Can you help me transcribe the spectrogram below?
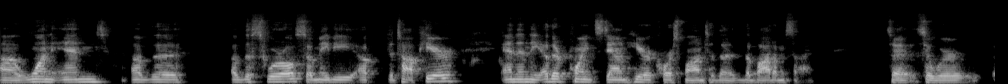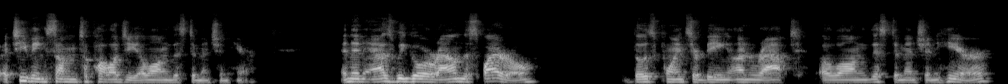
uh, one end of the of the swirl, so maybe up the top here, and then the other points down here correspond to the, the bottom side. So, so we're achieving some topology along this dimension here. And then as we go around the spiral, those points are being unwrapped along this dimension here.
